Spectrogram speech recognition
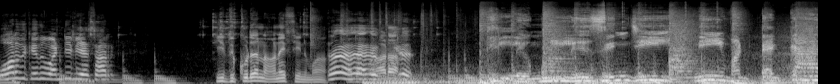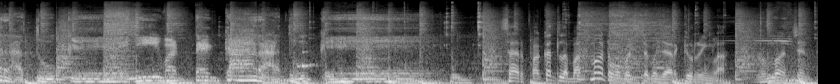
போறதுக்கு எதுவும் வண்டி இல்லையா சார்? இது கூட நானே செய்யணுமா. தில்லு முள்ளு செஞ்சி நீ வட்டக்காரா தூக்கு நீ வட்டக்காரா தூக்கு. சார் பக்கத்தில் பத்மா ஆட்டோமொபைல்ஸ்ட்டை கொஞ்சம் இறக்கி விட்றீங்களா? ரொம்ப அர்ஜென்ட்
